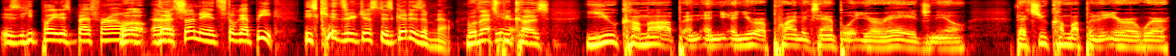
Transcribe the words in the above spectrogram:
Is he played his best round Well, on a Sunday and still got beat? These kids are just as good as him now. Well, that's You know, because you come up, and, and, and you're a prime example at your age, Neil, that you come up in an era where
